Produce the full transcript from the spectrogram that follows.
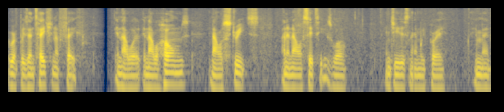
a representation of faith in our in our homes, in our streets, and in our city as well. In Jesus' name we pray. Amen.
